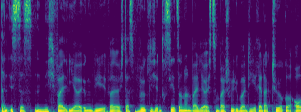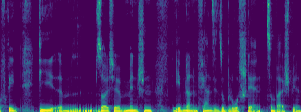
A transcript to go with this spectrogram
dann ist das nicht, weil ihr irgendwie, weil euch das wirklich interessiert, sondern weil ihr euch zum Beispiel über die Redakteure aufregt, die ähm, solche Menschen eben dann im Fernsehen so bloßstellen, zum Beispiel.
